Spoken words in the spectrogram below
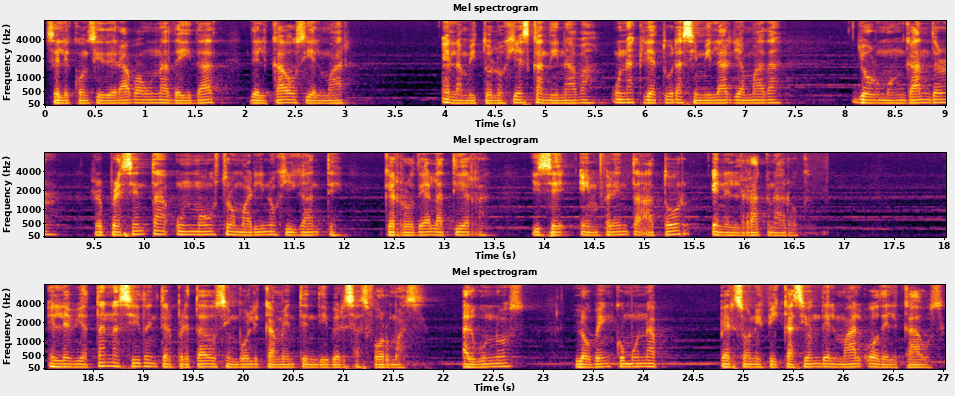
se le consideraba una deidad del caos y el mar. En la mitología escandinava, una criatura similar llamada Jormungandr representa un monstruo marino gigante que rodea la tierra y se enfrenta a Thor en el Ragnarok. El leviatán ha sido interpretado simbólicamente en diversas formas. Algunos lo ven como una personificación del mal o del caos,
